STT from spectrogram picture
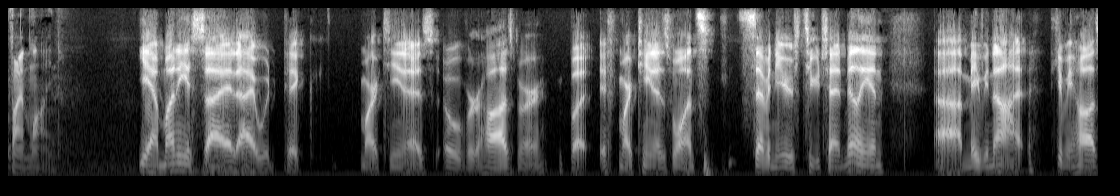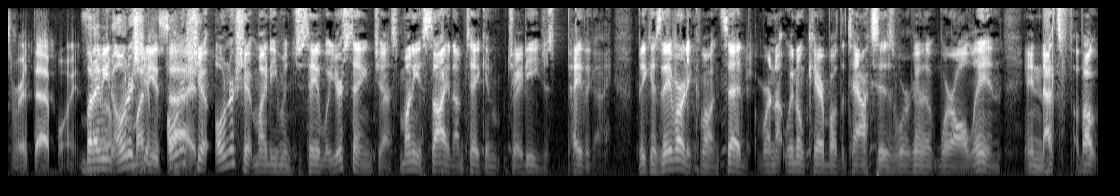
fine line. Yeah, money aside, I would pick Martinez over Hosmer. But if Martinez wants seven years, two ten million, uh, maybe not. Give me Hosmer at that point. But I mean, ownership, aside, ownership, ownership might even just say what you're saying, Jess. Money aside, I'm taking JD. Just pay the guy because they've already come out and said we're not. We don't care about the taxes. We're gonna. We're all in, and that's about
